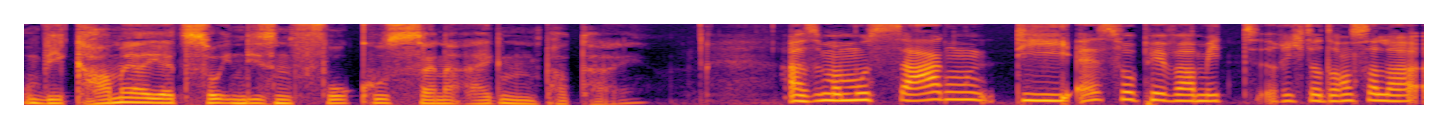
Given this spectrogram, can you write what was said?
Und wie kam er jetzt so in diesen Fokus seiner eigenen Partei? Also man muss sagen, die SVP war mit Richter Donsala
